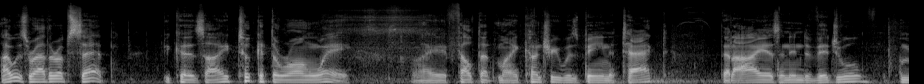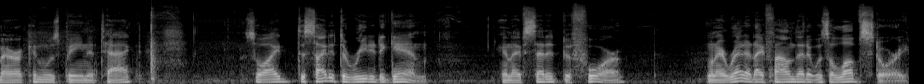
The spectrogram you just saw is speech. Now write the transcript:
I was rather upset because I took it the wrong way. I felt that my country was being attacked, that I, as an individual American, was being attacked. So I decided to read it again. And I've said it before. When I read it, I found that it was a love story.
